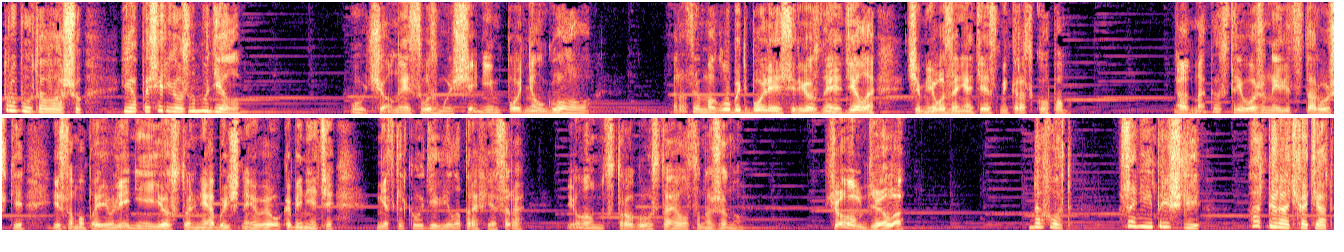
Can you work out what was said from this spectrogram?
трубу-то вашу, я по серьезному делу». Ученый с возмущением поднял голову. Разве могло быть более серьезное дело, чем его занятие с микроскопом? Однако встревоженный вид старушки и само появление ее, столь необычное в его кабинете, несколько удивило профессора, и он строго уставился на жену. «В чем дело?» «Да вот, за ней пришли, отбирать хотят!»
